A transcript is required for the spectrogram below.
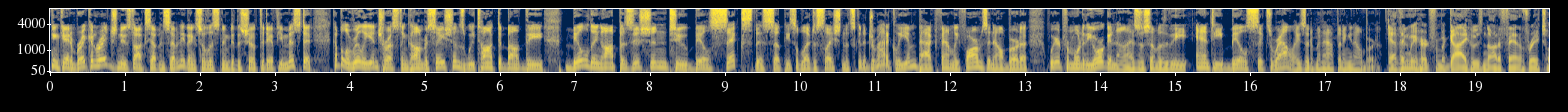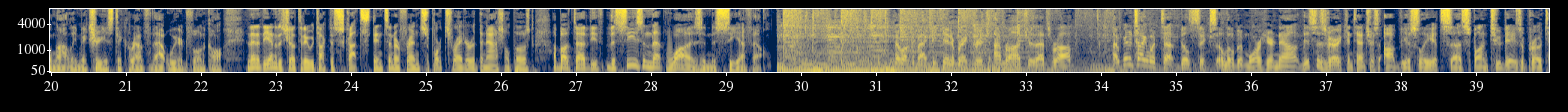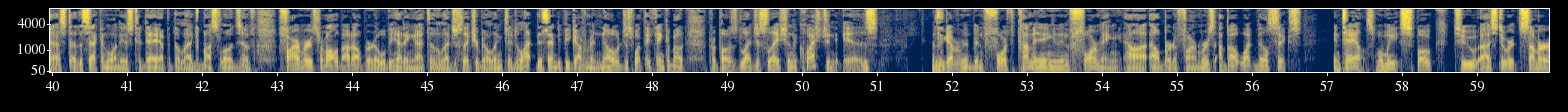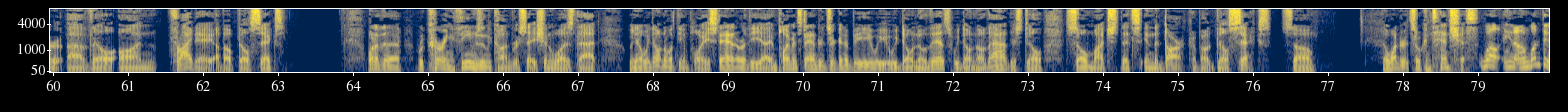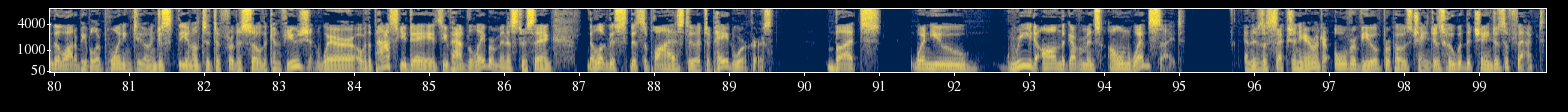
Kingkade and Breakenridge, News Talk 770. Thanks for listening to the show today. If you missed it, a couple of really interesting conversations. We talked about the building opposition to Bill 6, this uh, piece of legislation that's going to dramatically impact family farms in Alberta. We heard from one of the organizers of some of the anti Bill 6 rallies that have been happening in Alberta. Yeah, then we heard from a guy who's not a fan of Rachel Notley. Make sure you stick around for that weird phone call. And then at the end of the show today, we talked to Scott Stinson, our friend, sports writer at the National Post, about uh, the, the season that was in the CFL. Hey, welcome back. Kingkade and Breakenridge. I'm Roger. That's Rob. I'm going to talk about uh, Bill 6 a little bit more here. Now, this is very contentious, obviously. It's uh, spawned two days of protest. Uh, the second one is today up at the ledge. Busloads of farmers from all about Alberta will be heading uh, to the legislature building to let this NDP government know just what they think about proposed legislation. The question is, has the government been forthcoming in informing uh, Alberta farmers about what Bill 6 entails. When we spoke to uh, Stuart Somerville on Friday about Bill 6, one of the recurring themes in the conversation was that you know we don't know what the employee stand or the uh, employment standards are going to be. We we don't know this, we don't know that. There's still so much that's in the dark about Bill 6. So no wonder it's so contentious. Well, you know, one thing that a lot of people are pointing to, and just, you know, to, to further sow the confusion, where over the past few days, you've had the labor minister saying, look, this, this applies to, to paid workers. But when you read on the government's own website, and there's a section here under overview of proposed changes, who would the changes affect?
